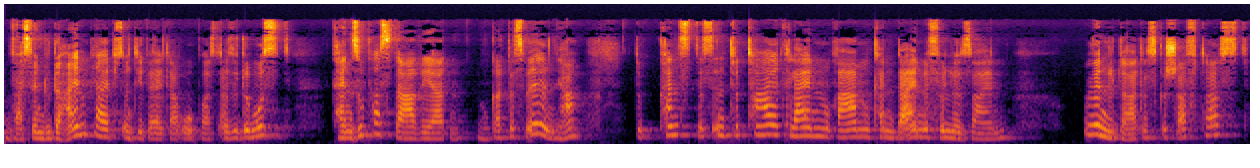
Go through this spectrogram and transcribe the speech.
Und was, wenn du daheim bleibst und die Welt eroberst? Also du musst kein Superstar werden, um Gottes Willen, ja. Du kannst es in total kleinem Rahmen, kann deine Fülle sein. Und wenn du da das geschafft hast,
